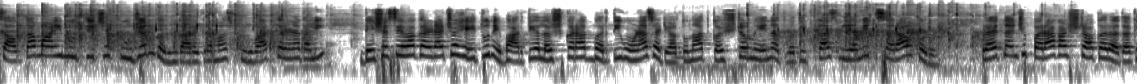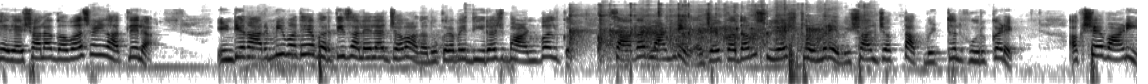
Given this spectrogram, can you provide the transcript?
सावतामाळी मूर्तीचे पूजन करून कार्यक्रमास सुरुवात करण्यात आली. देशसेवा करण्याच्या हेतूने भारतीय लष्करात भरती होण्यासाठी अतोनात कष्ट मेहनत व तितकाच नियमित सराव करून प्रयत्नांची पराकाष्ठा करत अखेर यशाला गवसणी घातलेल्या इंडियन आर्मीमध्ये भरती झालेल्या जवान अनुक्रमे धीरज भांडवलकर सागर लांडे अजय कदम सुयश ठोंबरे विशाल जगताप विठ्ठल हुरकडे अक्षय वाणी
